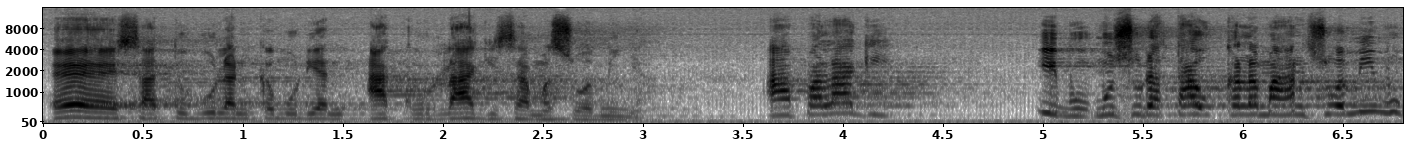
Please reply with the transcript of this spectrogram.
Eh satu bulan kemudian akur lagi sama suaminya. Apalagi ibumu sudah tahu kelemahan suamimu.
